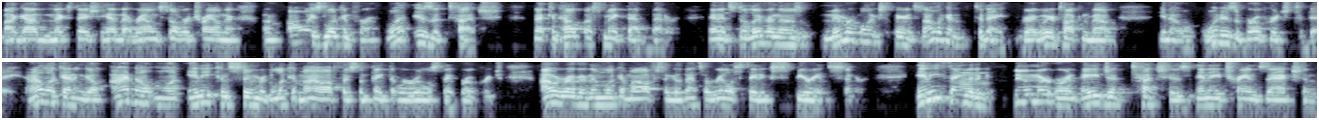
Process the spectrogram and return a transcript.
By God, the next day she had that round silver tray on there. But I'm always looking for what is a touch that can help us make that better, and it's delivering those memorable experiences. I look at today, Greg. We were talking about, you know, what is a brokerage today, and I look at it and go, I don't want any consumer to look at my office and think that we're a real estate brokerage. I would rather them look at my office and go, that's a real estate experience center. Anything that a mm consumer or an agent touches in a transaction,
